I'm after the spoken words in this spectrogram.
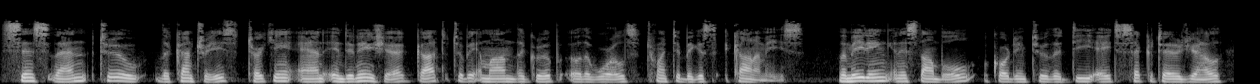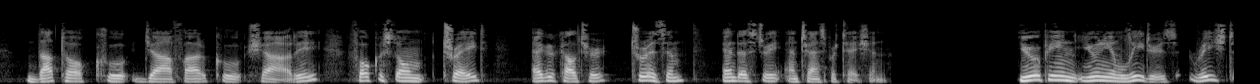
Since then, two the countries, Turkey and Indonesia, got to be among the group of the world's 20 biggest economies. The meeting in Istanbul, according to the D8 Secretary General Dato Ku Jaafar Ku Shaari, focused on trade, agriculture, tourism, industry, and transportation. European Union leaders reached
